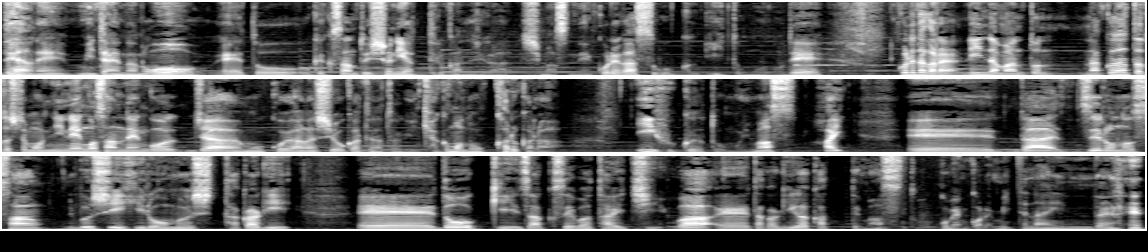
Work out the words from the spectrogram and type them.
だよねみたいなのを、えーと、お客さんと一緒にやってる感じがしますね。これがすごくいいと思うのでこれだからリンダマンと亡くなったとしても2年後3年後じゃあもうこういう話しようかってなった時に客も乗っかるからいいフックだと思います。はい。えー、だ0の3武士広虫高木。えー、同期ザックセバ太一は、えー、高木が勝ってますと。ごめん、これ見てないんだよね。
